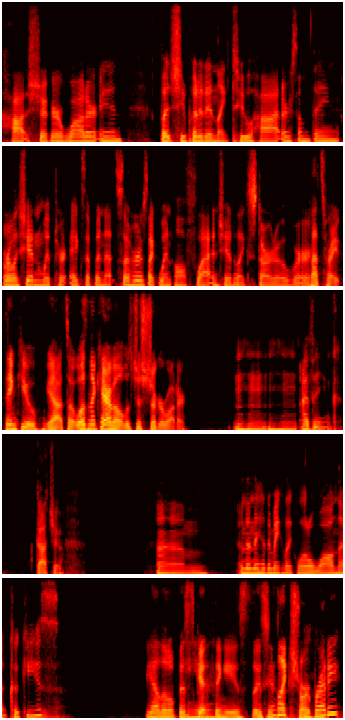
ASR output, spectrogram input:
hot sugar water in. But she put it in like too hot or something, or like she hadn't whipped her eggs up enough, so hers like went all flat and she had to like start over. that's right. Thank you. Yeah, so it wasn't a caramel; it was just sugar water. mm-hmm, mm-hmm. I think. Gotcha. Um, and then they had to make like little walnut cookies. Yeah, little biscuit And- thingies. They seemed like shortbready.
